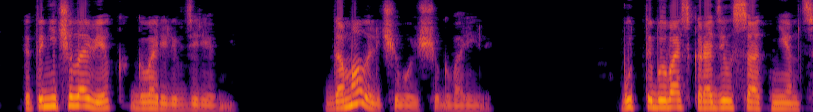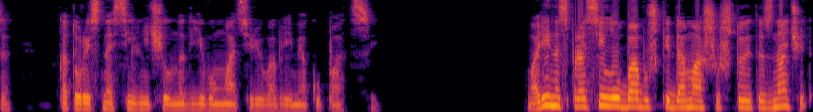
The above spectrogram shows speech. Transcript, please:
— это не человек, — говорили в деревне. Да мало ли чего еще говорили. Будто бы Васька родился от немца, который снасильничал над его матерью во время оккупации. Марина спросила у бабушки Дамаши, что это значит,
